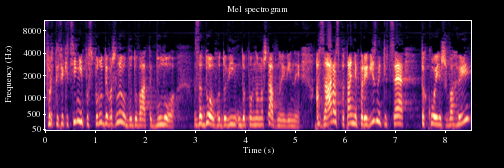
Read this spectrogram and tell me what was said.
фортифікаційні споруди важливо будувати було задовго до війн до повномасштабної війни. А зараз питання перевізників це такої ж ваги,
